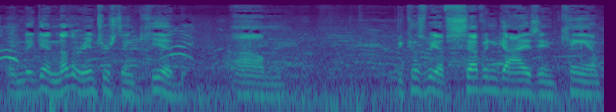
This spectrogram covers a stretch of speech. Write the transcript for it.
And again, another interesting kid um, because we have seven guys in camp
